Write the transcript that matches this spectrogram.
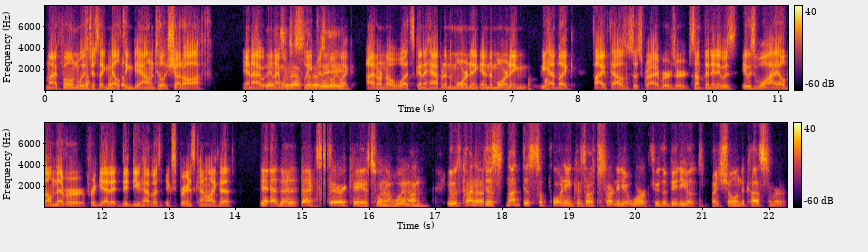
my phone was just like melting down until it shut off, and I and I went to sleep just going like I don't know what's gonna happen in the morning. And in the morning we had like five thousand subscribers or something, and it was it was wild. I'll never forget it. Did you have an experience kind of like that? Yeah, the, that staircase when it went on, it was kind of just not disappointing because I was starting to get work through the videos by showing the customers,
